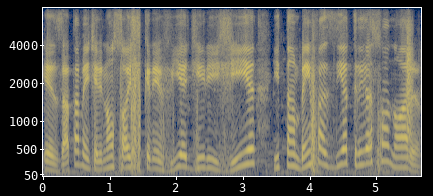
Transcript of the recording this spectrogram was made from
Exatamente, ele não só escrevia, dirigia e também fazia trilha sonora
